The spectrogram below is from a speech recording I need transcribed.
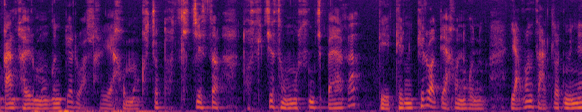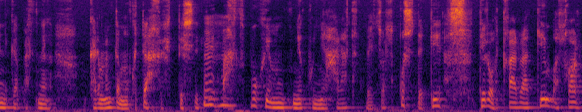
ганц хоёр мөнгөн дээр болох яг монголчууд тусалж ийсэн тусалж ийсэн хүмүүс нь ч байгаа. Тэгээ тэр тэр бол яг нэг нэг явган зарлууд миний нэг бас нэг карманда мөнгөтэй ах хэрэгтэй шүү дээ. Бас бүх юмд нэг хүний хараатад байж болохгүй шүү дээ. Тий. Тэр утгаараа тийм болохоор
